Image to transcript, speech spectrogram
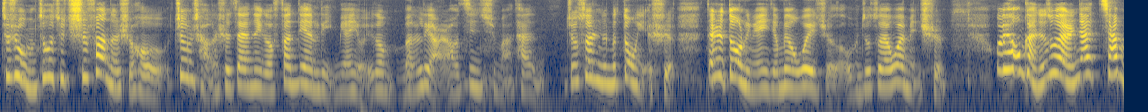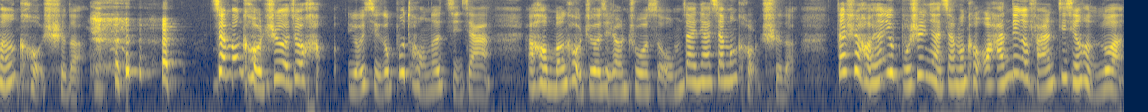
就是我们最后去吃饭的时候，正常是在那个饭店里面有一个门脸儿，然后进去嘛，它就算是那个洞也是，但是洞里面已经没有位置了，我们就坐在外面吃。为什么我感觉坐在人家家门口吃的？家门口吃的就好，有几个不同的几家，然后门口支了几张桌子，我们在人家家门口吃的。但是好像又不是人家家门口，哇，那个反正地形很乱，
